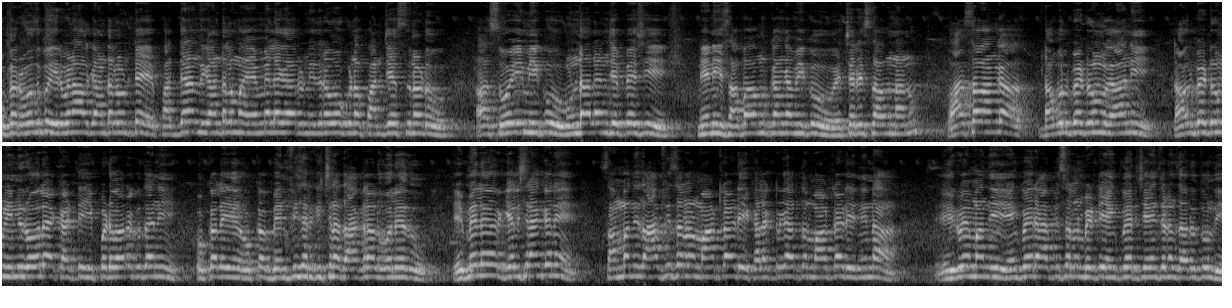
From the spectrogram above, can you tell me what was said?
ఒక రోజుకు ఇరవై నాలుగు గంటలు ఉంటే పద్దెనిమిది గంటలు మా ఎమ్మెల్యే గారు నిద్రపోకుండా పనిచేస్తున్నాడు. ఆ సోయి మీకు ఉండాలని చెప్పేసి నేను ఈ సభాముఖంగా మీకు హెచ్చరిస్తా ఉన్నాను. వాస్తవంగా డబుల్ బెడ్రూమ్ కానీ డబుల్ బెడ్రూమ్ ఇన్ని రోజులే కట్టి ఇప్పటి వరకు దాన్ని ఒక ఒక బెనిఫిషియర్కి ఇచ్చిన దాఖలాలు పోలేదు. ఎమ్మెల్యే గారు గెలిచినాకనే సంబంధిత ఆఫీసర్లను మాట్లాడి కలెక్టర్ గారితో మాట్లాడి నిన్న ఇరవై మంది ఎంక్వైరీ ఆఫీసర్లను పెట్టి ఎంక్వైరీ చేయించడం జరుగుతుంది.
